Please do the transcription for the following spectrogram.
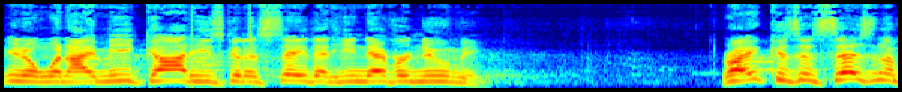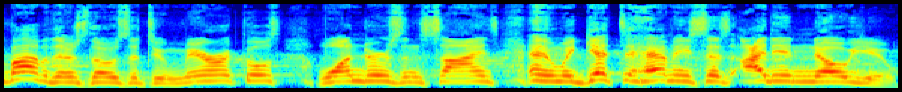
you know, when I meet God, He's going to say that He never knew me. Right? Because it says in the Bible, there's those that do miracles, wonders, and signs, and when we get to heaven, He says, I didn't know you.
